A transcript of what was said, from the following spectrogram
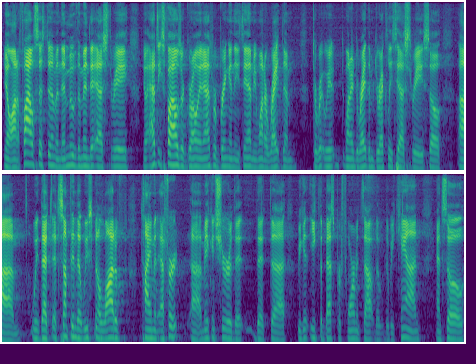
you know, on a file system and then move them into S3. You know, as these files are growing, as we're bringing these in, we want to write them, to, we wanted to write them directly to S3. So um, we, that, that's something that we've spent a lot of time and effort uh, making sure that that uh, we get eke the best performance out that, that we can. And so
